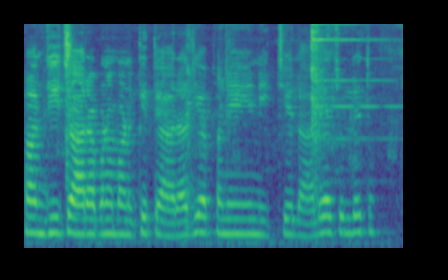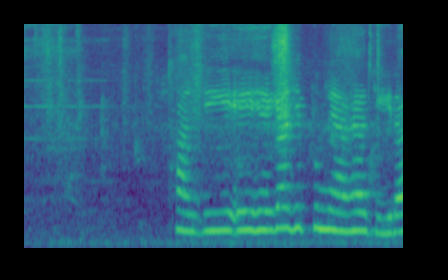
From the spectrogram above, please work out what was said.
ਹਾਂਜੀ ਚਾਰ ਆਪਣਾ ਬਣ ਕੇ ਤਿਆਰ ਆ ਜੀ ਆਪਾਂ ਨੇ ਨੀਚੇ ਲਾ ਲਿਆ ਚੁੱਲ੍ਹੇ ਤੋਂ। ਹਾਂਜੀ ਇਹ ਹੈਗਾ ਜੀ ਭੁੰਨਿਆ ਹੋਇਆ ਜੀਰਾ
